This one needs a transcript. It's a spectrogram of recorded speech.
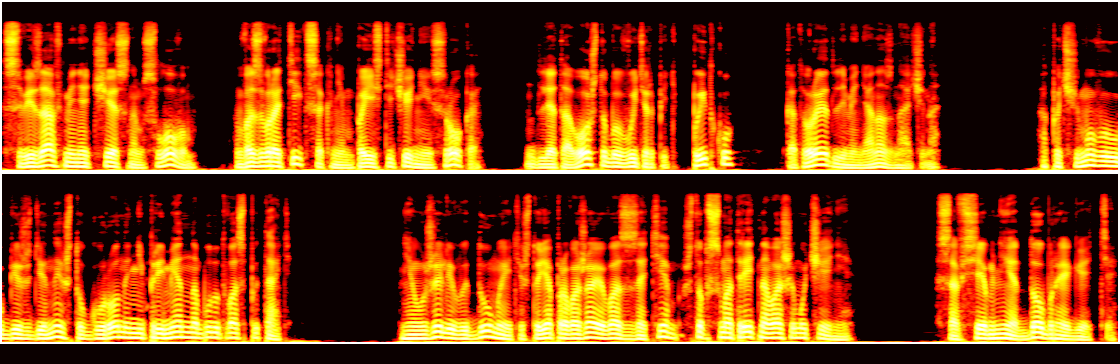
связав меня честным словом, возвратиться к ним по истечении срока для того, чтобы вытерпеть пытку, которая для меня назначена. А почему вы убеждены, что гуроны непременно будут вас пытать? Неужели вы думаете, что я провожаю вас за тем, чтобы смотреть на ваши мучения? Совсем нет, добрая Гетти.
